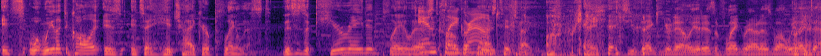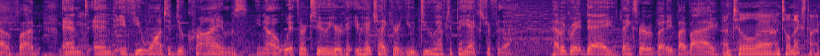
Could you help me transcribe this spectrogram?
It's what we like to call it is it's a hitchhiker playlist. This is a curated playlist And playground. of the best hitchhiker. Oh, okay. Thank you, thank you, Nelly. It is a playground as well. We like to have fun, and and if you want to do crimes, you know, with or to your your hitchhiker, you do have to pay extra for that. Have a great day. Thanks for everybody. Bye bye. Until uh, until next time.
